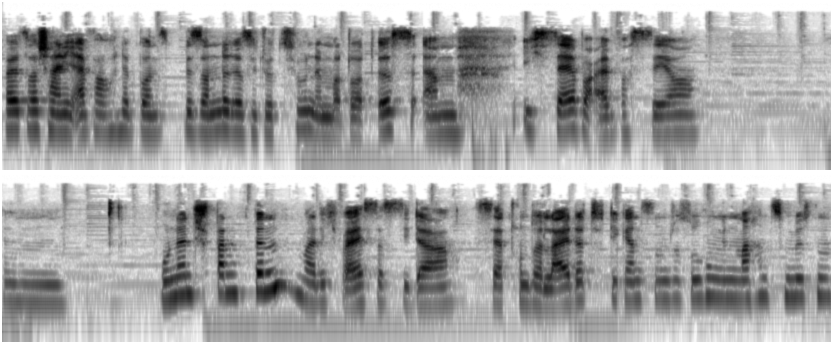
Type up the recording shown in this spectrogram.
weil es wahrscheinlich einfach auch eine besondere Situation immer dort ist, ähm, ich selber einfach sehr ähm, unentspannt bin, weil ich weiß, dass sie da sehr drunter leidet, die ganzen Untersuchungen machen zu müssen,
